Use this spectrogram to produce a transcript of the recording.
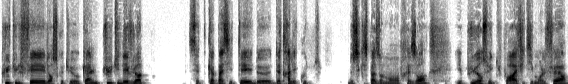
plus tu le fais lorsque tu es au calme, plus tu développes cette capacité d'être à l'écoute de ce qui se passe dans le moment présent, et plus ensuite tu pourras effectivement le faire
